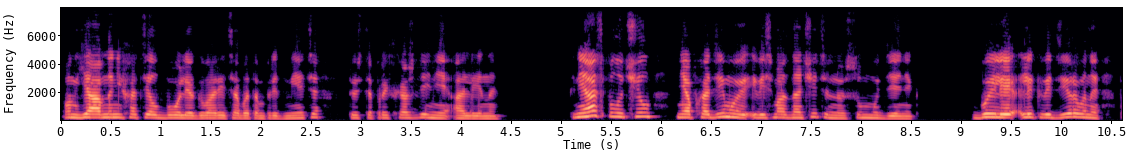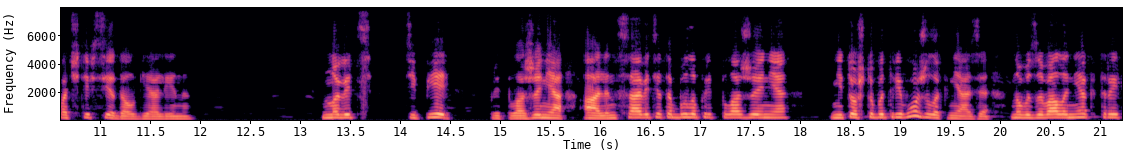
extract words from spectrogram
Он явно не хотел более говорить об этом предмете, то есть о происхождении Алины. Князь получил необходимую и весьма значительную сумму денег. Были ликвидированы почти все долги Алины. Но ведь теперь Предположение Аленса, ведь это было предположение, не то чтобы тревожила князя, но вызывала некоторый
